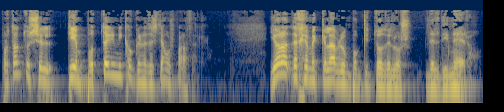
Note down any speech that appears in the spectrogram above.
Por tanto, es el tiempo técnico que necesitamos para hacerlo. Y ahora déjeme que le hable un poquito de los, del dinero.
